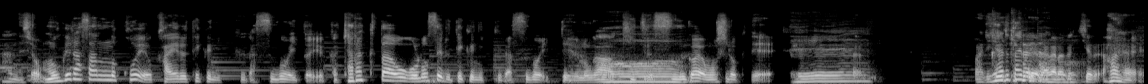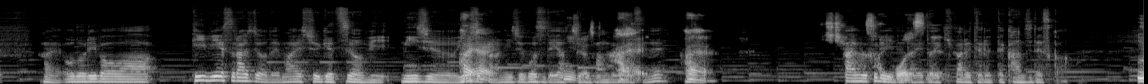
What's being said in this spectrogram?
なんでしょう、もぐらさんの声を変えるテクニックがすごいというか、キャラクターを下ろせるテクニックがすごいっていうのが聞いててすごい面白くて、あ、リアルタイムでなかなか聞けない。はいはい。はい。踊り場は TBS ラジオで毎週月曜日24時から25時でやってる番組ですね。はい。タイムフリーで大体聞かれてるって感じですか？う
